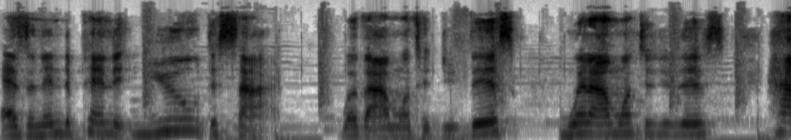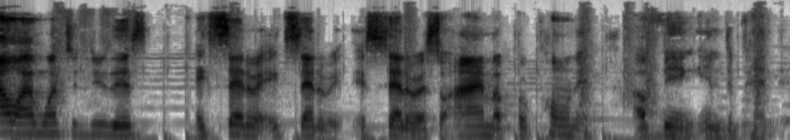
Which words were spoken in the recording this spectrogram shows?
As an independent, you decide whether I want to do this, when I want to do this, how I want to do this, et cetera, et cetera, et cetera. So I'm a proponent of being independent.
